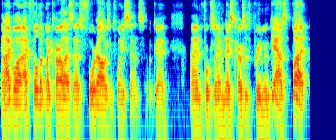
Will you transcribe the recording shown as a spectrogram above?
And I bought, I filled up my car last night. It was four dollars and twenty cents. Okay, I unfortunately have a nice car, so it's premium gas. But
